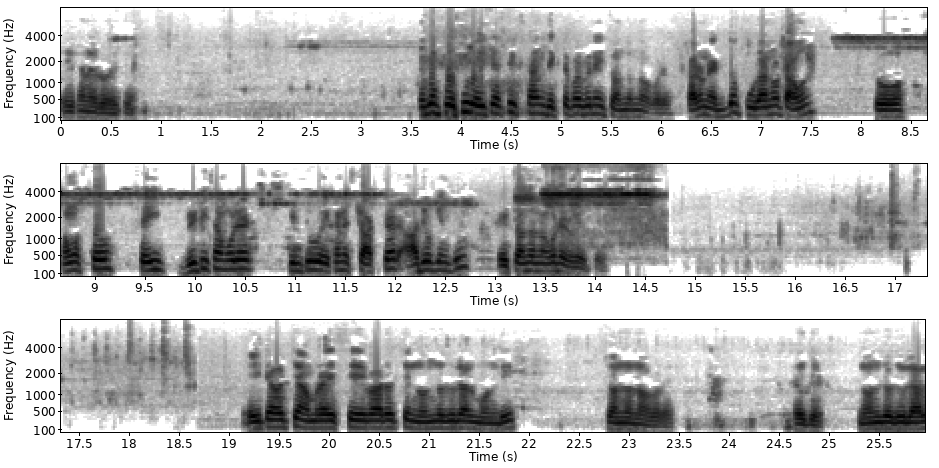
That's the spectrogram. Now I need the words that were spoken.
এখানে রয়েছে। এবং প্রচুর ঐতিহাসিক স্থান দেখতে পাবেন এই চন্দননগরে। কারণ একদম পুরানো টাউন তো সমস্ত সেই ব্রিটিশ আমলের কিন্তু এখানে স্ট্রাকচার আজও কিন্তু এই চন্দননগরে রয়েছে। এইটা হচ্ছে আমরা এসছি এবার হচ্ছে নন্দদুলাল মন্দির চন্দননগরে। এই যে নন্দদুলাল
